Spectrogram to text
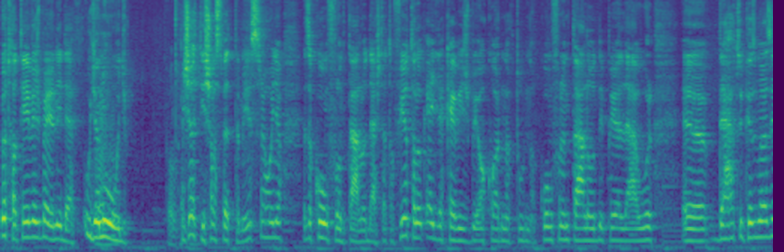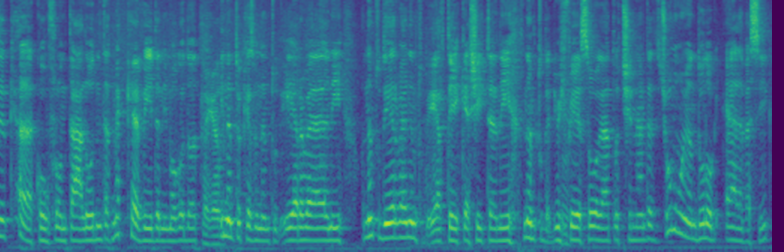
5-6 éves bejön ide, ugyanúgy. Pontos. És ott is azt vettem észre, hogy a, ez a konfrontálódás, tehát a fiatalok egyre kevésbé akarnak, tudnak konfrontálódni például, de hát közben azért kell konfrontálódni, tehát meg kell védeni magadat, Igen. innentől kezdve nem tud érvelni, nem tud érvelni, nem tud értékesíteni, nem tud egy ügyfélszolgáltat csinálni, tehát egy csomó olyan dolog elveszik,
